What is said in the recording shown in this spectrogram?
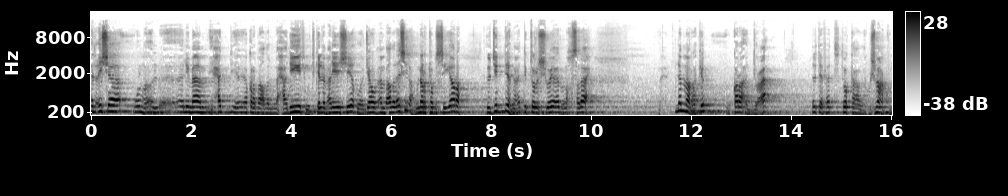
العشاء والإمام يحد يقرأ بعض الأحاديث ويتكلم عليه الشيخ ويجاوب عن بعض الأسئلة ونركب السيارة لجدة مع الدكتور الشويعر والأخ صلاح. لما ركب وقرأ الدعاء التفت توكل على الله وش معكم؟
